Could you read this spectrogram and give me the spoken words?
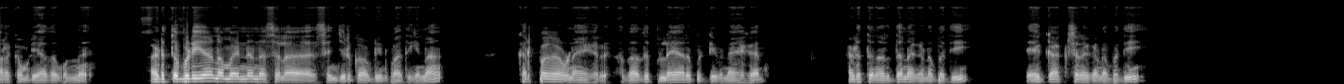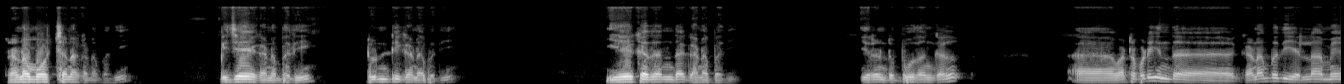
மறக்க முடியாத ஒன்று அடுத்தபடியாக நம்ம என்னென்ன சில செஞ்சுருக்கோம் அப்படின்னு பார்த்தீங்கன்னா, கற்பக விநாயகர், அதாவது பிள்ளையார்பட்டி விநாயகர், அடுத்து நர்தன கணபதி, ஏகாக்ஷர கணபதி, ரணமோட்சண கணபதி, விஜய கணபதி, டுண்டி கணபதி, ஏகதந்த கணபதி. இரண்டு பூதங்கள், மற்றபடி இந்த கணபதி எல்லாமே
